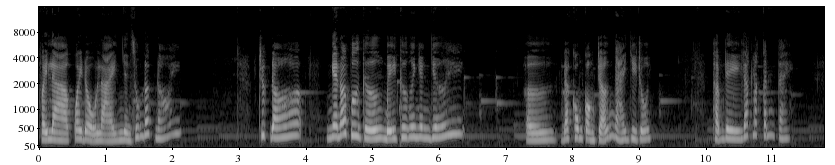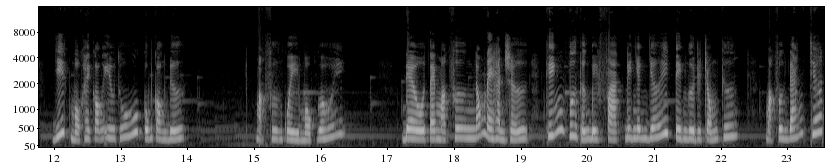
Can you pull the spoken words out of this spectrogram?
Vậy là quay đầu lại nhìn xuống đất nói. Trước đó, nghe nói Vương Thượng bị thương ở nhân giới. Ừ, đã không còn trở ngại gì rồi. Thẩm Ly lắc lắc cánh tay. Giết một hai con yêu thú cũng còn được. Mặt Phương quỳ một gối. Đều tại Mặt Phương nóng nảy hành sự, khiến Vương Thượng bị phạt đi nhân giới tìm người được trọng thương. Mặt Phương đáng chết.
